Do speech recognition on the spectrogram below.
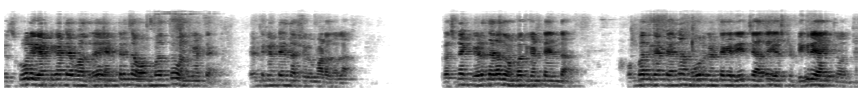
ನೀವು ಸ್ಕೂಲಿಗೆ ಎಂಟು ಗಂಟೆ ಬಂದ್ರೆ ಎಂಟರಿಂದ ಒಂಬತ್ತು, ಒಂದು ಗಂಟೆ. ಎಂಟು ಗಂಟೆಯಿಂದ ಶುರು ಮಾಡೋದಲ್ಲ. ಪ್ರಶ್ನೆ ಕೇಳ್ತಾ ಇರೋದು ಒಂಬತ್ತು ಗಂಟೆಯಿಂದ. ಒಂಬತ್ತು ಗಂಟೆಯಿಂದ ಮೂರು ಗಂಟೆಗೆ ರೀಚ್ ಆದ್ರೆ ಎಷ್ಟು ಡಿಗ್ರಿ ಆಯ್ತು ಅಂತ.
